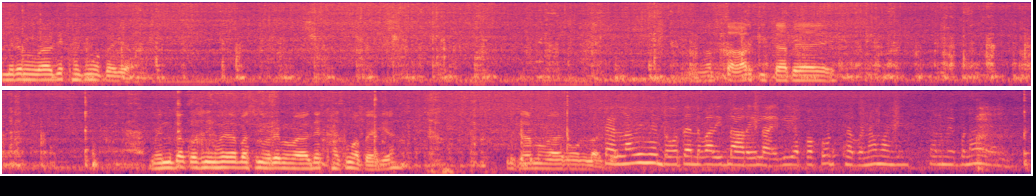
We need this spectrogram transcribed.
ਮੇਰੇ ਮੋਬਾਈਲ 'ਚ ਖੰਝੂ ਪੈ ਗਿਆ ਮੈਂ ਤਾਰ ਕੀਤਾ ਪਿਆ ਏ। ਮੈਨੂੰ ਤਾਂ ਕੁਝ ਨਹੀਂ ਹੋਇਆ, ਬਸ ਮੇਰੇ ਮੋਬਾਈਲ ਦੇ ਖੰਝੂਆ ਪੈ ਗਿਆ ਵਿਚਾਰ ਮੋਬਾਈਲ ਰੋਣ ਲੱਗ ਗਿਆ ਪਹਿਲਾਂ ਵੀ ਮੈਂ ਦੋ ਤਿੰਨ ਵਾਰੀ ਲਾਰੇ ਲਾਏ ਵੀ ਆਪਾਂ ਭੁੜਥਾ ਬਣਾਵਾਂਗੇ ਪਰ ਮੈਂ ਬਣਾਇਆ ਨਹੀਂ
